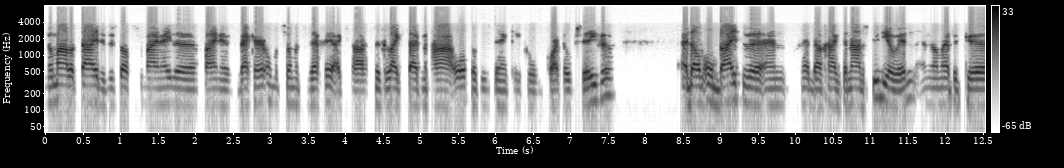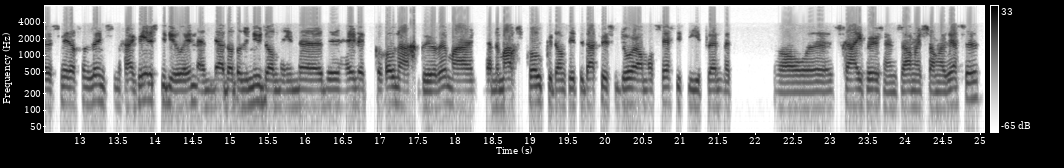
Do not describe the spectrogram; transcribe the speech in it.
normale tijden. Dus dat is voor mij een hele fijne wekker, om het zo maar te zeggen. Ja, ik sta tegelijkertijd met haar op. Dat is denk ik om kwart over zeven. En dan ontbijten we en dan ga ik daarna de studio in. En dan heb ik uh, smiddags een lunch en dan ga ik weer de studio in. En ja, dat is nu dan in uh, de hele corona gebeuren. Maar normaal gesproken dan zitten daar tussendoor allemaal sessies die je plant met vooral schrijvers en zangers, zangeressen.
